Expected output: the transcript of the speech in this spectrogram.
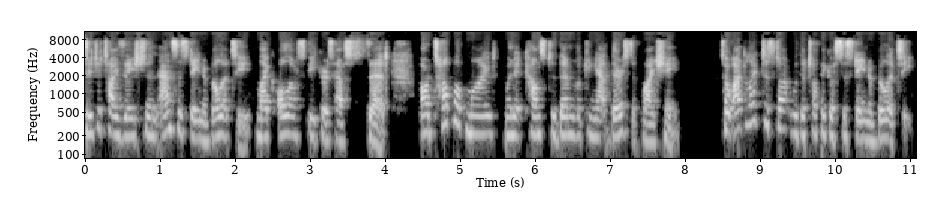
digitization and sustainability, like all our speakers have said, are top of mind when it comes to them looking at their supply chain. So I'd like to start with the topic of sustainability.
